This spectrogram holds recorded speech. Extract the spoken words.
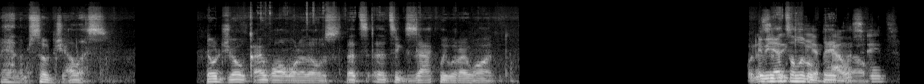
Man, I'm so jealous. No joke, I want one of those. That's that's exactly what I want. What Maybe is it, that's a little Kia big, though. Palisades?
